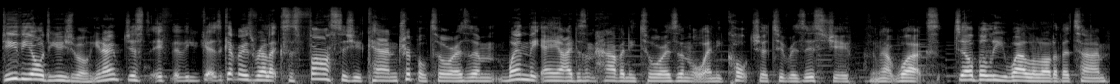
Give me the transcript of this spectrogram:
do the old usual, you know? Just if, if you get, get those relics as fast as you can, triple tourism. When the AI doesn't have any tourism or any culture to resist you, I think that works doubly well a lot of the time.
